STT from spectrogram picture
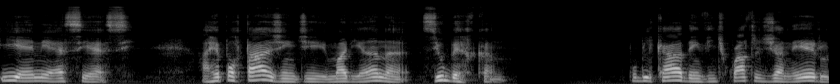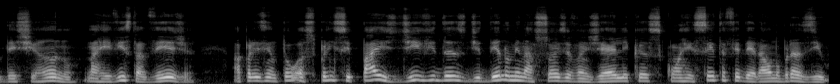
INSS. A reportagem de Mariana Zilberkan, publicada em 24 de janeiro deste ano na revista Veja, apresentou as principais dívidas de denominações evangélicas com a Receita Federal no Brasil.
